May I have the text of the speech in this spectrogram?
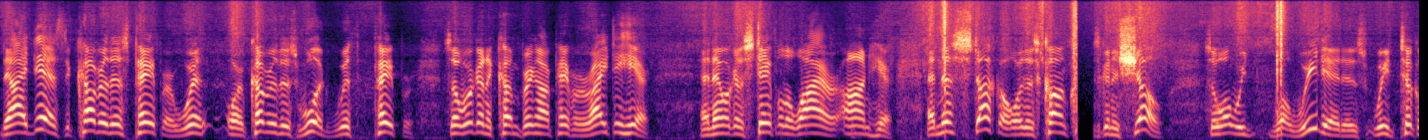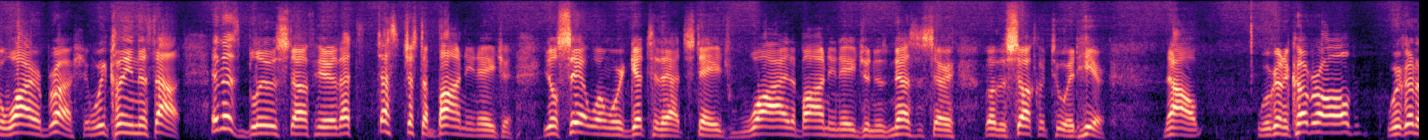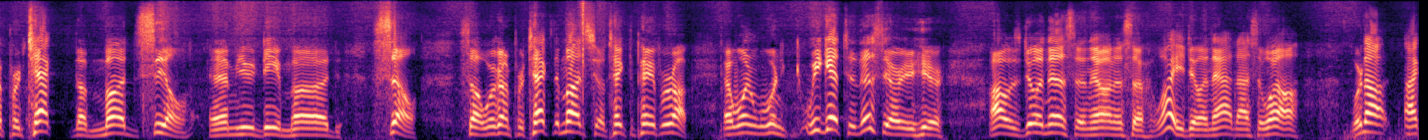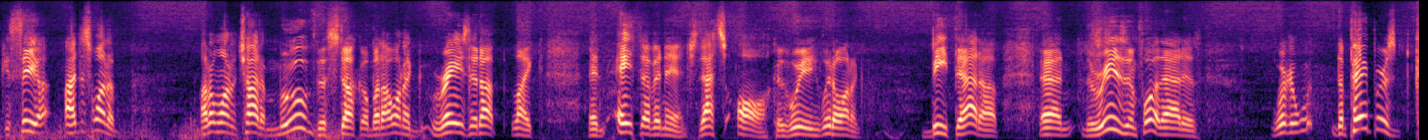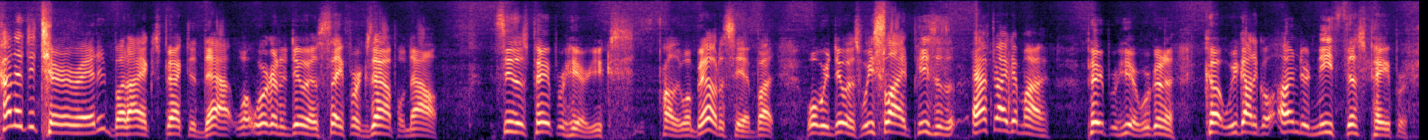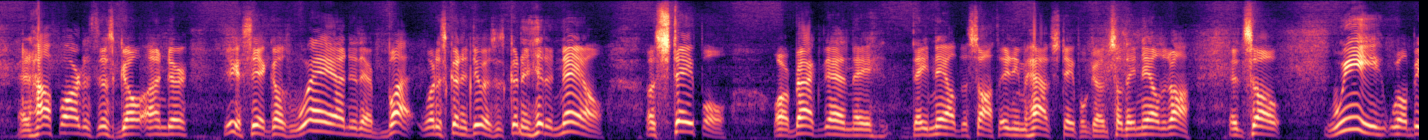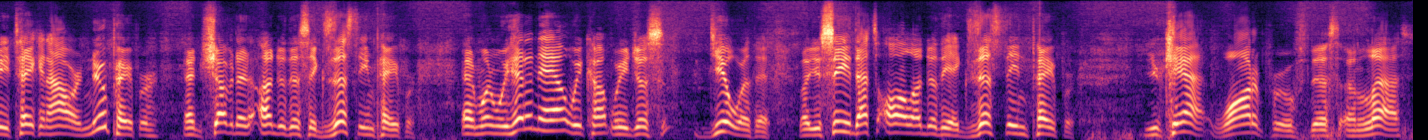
The idea is to cover this paper with, or cover this wood with paper. So we're going to come bring our paper right to here. And then we're going to staple the wire on here. And this stucco or this concrete is going to show. So what we what we did is we took a wire brush and we cleaned this out. And this blue stuff here, that's just, just a bonding agent. You'll see it when we get to that stage, why the bonding agent is necessary for the stucco to adhere. Now, we're going to cover all, we're going to protect the mud sill, M-U-D, mud sill. So we're going to protect the mud sill, take the paper up. And when, when we get to this area here, I was doing this and the owner said, why are you doing that? And I said, well, we're not, I can see, I just want to, I don't want to try to move the stucco, but I want to raise it up like an eighth of an inch. That's all, because we, we don't want to beat that up. And the reason for that is we're, the paper's kind of deteriorated, but I expected that. What we're going to do is say, for example, now, see this paper here. You probably won't be able to see it, but what we do is we slide pieces. After I get my paper here, we're going to cut. We got to go underneath this paper. And how far does this go under? You can see it goes way under there. But what it's going to do is it's going to hit a nail, a staple, or back then they they nailed this off. They didn't even have staple guns, so they nailed it off. And so we will be taking our new paper and shoving it under this existing paper. And when we hit a nail, we come, we just deal with it. But you see, that's all under the existing paper. You can't waterproof this unless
